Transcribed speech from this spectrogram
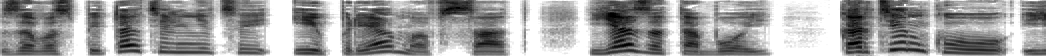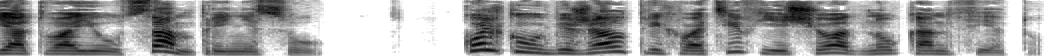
за воспитательницей и прямо в сад, я за тобой, картинку я твою сам принесу. Колька убежал, прихватив еще одну конфету.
